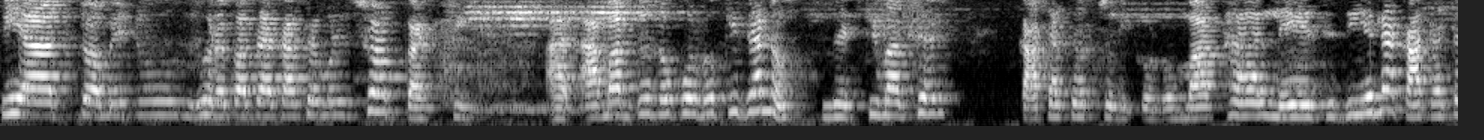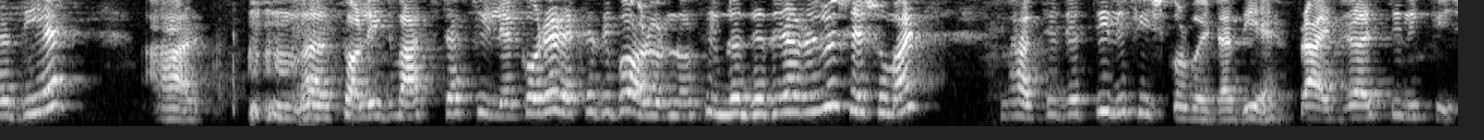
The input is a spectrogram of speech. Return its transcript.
পেঁয়াজ, টমেটো ধনে পাতা কাঁচামরিচ সব কাটছি। আর আমার জন্য করব কি জানো? ভেটকি মাছের কাটা চচ্চড়ি করব। মাথা, লেজ দিয়ে না, কাটাটা দিয়ে। আর সলিড মাছটা ফিলে করে রেখে দিব। অরণ্য সিমরন যেদিন আসবে সে সময় ভাবছি যে চিলি ফিশ করব এটা দিয়ে, ফ্রাইড রাইস, চিলি ফিশ।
